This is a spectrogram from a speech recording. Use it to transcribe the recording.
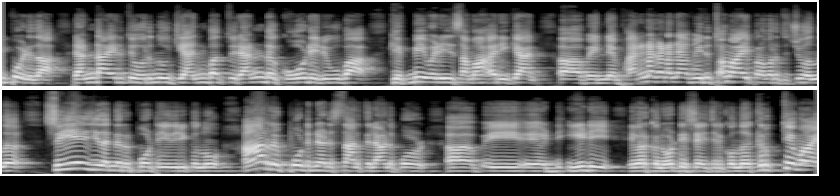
ഇപ്പോഴിതാ രണ്ടായിരത്തി ഒരുന്നൂറ്റി അൻപത്തി രണ്ട് കോടി രൂപ കിഫ്ബി വഴി സമാഹരിക്കാൻ പിന്നെ ഭരണഘടനാ വിരുദ്ധമായി പ്രവർത്തിച്ചു എന്ന് സി എ ജി തന്നെ റിപ്പോർട്ട് ചെയ്തിരിക്കുന്നു. ആ റിപ്പോർട്ടിന്റെ അടിസ്ഥാനത്തിലാണ് ഇപ്പോൾ ഈ ഇ ഡി ഇവർക്ക് നോട്ടീസ് അയച്ചിരിക്കുന്നത്. കൃത്യമായ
